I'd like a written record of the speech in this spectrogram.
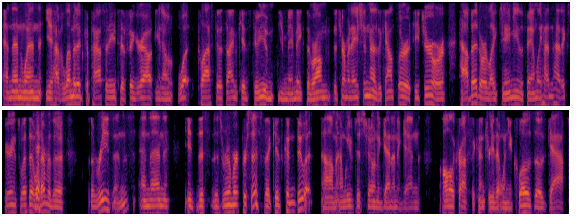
and then when you have limited capacity to figure out, you know, what class to assign kids to, you you may make the wrong determination as a counselor or a teacher or habit, or like Jamie, the family hadn't had experience with it, whatever the the reasons, and then it, this this rumor persists that kids couldn't do it, um, and we've just shown again and again all across the country that when you close those gaps,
